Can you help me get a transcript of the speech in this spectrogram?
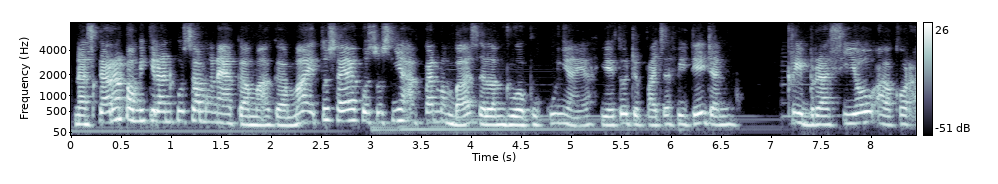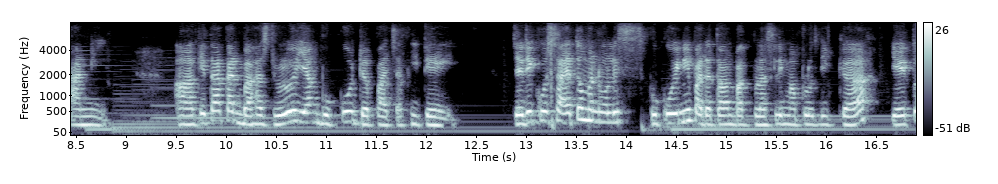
Nah, sekarang pemikiran Kusa mengenai agama-agama itu saya khususnya akan membahas dalam dua bukunya ya, yaitu The Fide dan Kribrasio Al-Qurani. Uh, kita akan bahas dulu yang buku The Fide. Jadi Kusa itu menulis buku ini pada tahun 1453, yaitu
